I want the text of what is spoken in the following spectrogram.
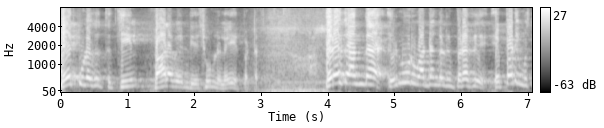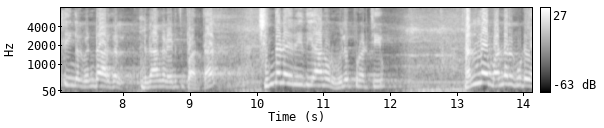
மேற்குலகுக்கு கீழ் வாழ வேண்டிய சூழ்நிலை ஏற்பட்டது. பிறகு அந்த இருநூறு வருடங்களின் பிறகு எப்படி முஸ்லீம்கள் வென்றார்கள் என்று நாங்கள் எடுத்து பார்த்தால் சிந்தனை ரீதியான ஒரு விழிப்புணர்ச்சியும் நல்ல மன்னர்களுடைய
